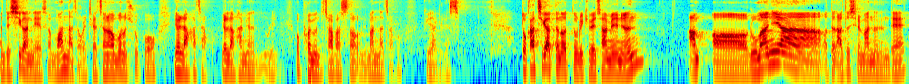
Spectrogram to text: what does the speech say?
언제 시간 내서 만나자고 제가 전화번호 주고 연락하자고 연락하면 우리 어포인먼트 잡아서 우리 만나자고 그 이야기를 했습니다. 또 같이 갔던 어떤 우리 교회 자매는 어, 루마니아 어떤 아저씨를 만났는데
